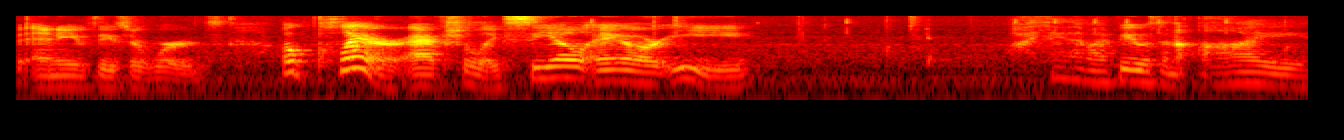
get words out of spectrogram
if any of these are words. Oh, Claire, actually. C L A R E. I think that might be with an I.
